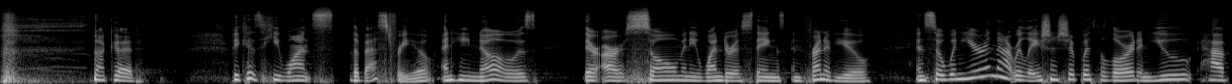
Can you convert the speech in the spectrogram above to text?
Not good. Because He wants the best for you, and He knows there are so many wondrous things in front of you. And so, when you're in that relationship with the Lord and you have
